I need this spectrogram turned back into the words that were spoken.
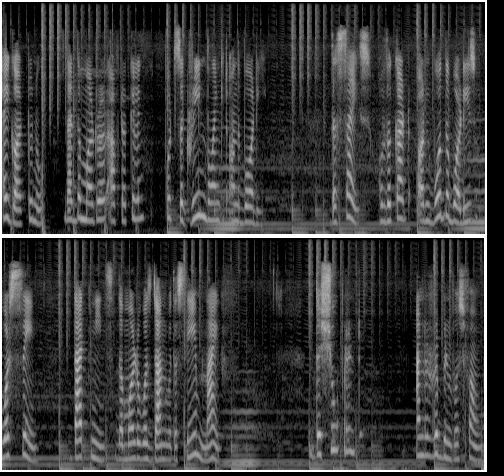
I got to know that the murderer, after killing, puts a green blanket on the body. The size of the cut on both the bodies was same. That means the murder was done with the same knife. The shoe print and a ribbon was found,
